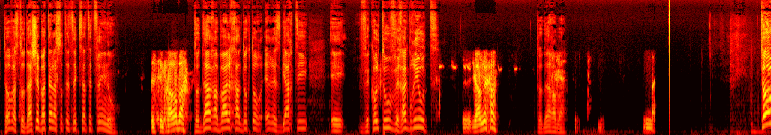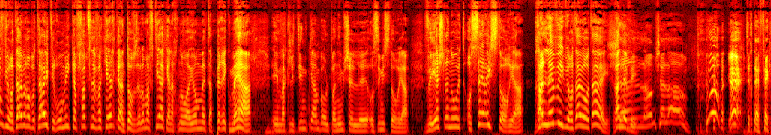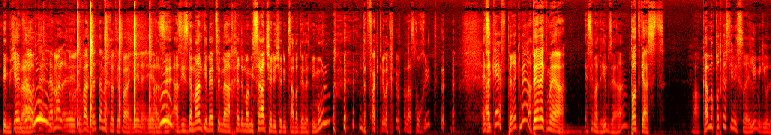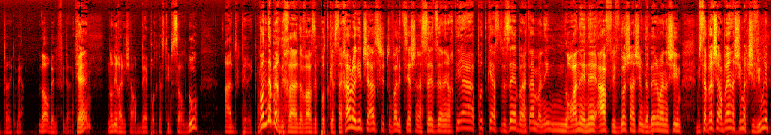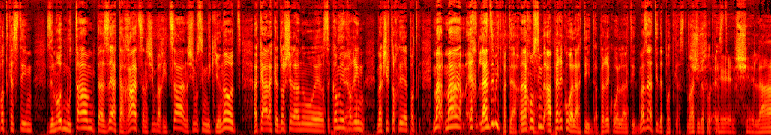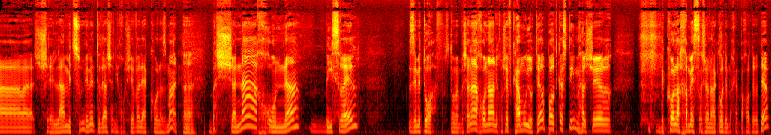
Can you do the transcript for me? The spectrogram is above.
טוב, אז תודה שבאת לעשות את זה קצת אצלנו. בשמחה רבה. תודה רבה לך, דוקטור ארז גחטי, אה, וכל טוב ורק בריאות. גם לך. תודה רבה. ביי. טוב, גבירותיי ורבותיי, תראו מי קפץ לבקר כאן. טוב, זה לא מפתיע, כי אנחנו היום את הפרק 100 אה, מקליטים כאן באולפנים של אה, עושים היסטוריה, ויש לנו את עושה ההיסטוריה, רן לוי, גבירותיי ורבותיי. רן לוי. שלום, שלום. צריך את האפקטים כן, של ה... כן, זהו, למה, תובל, תן את המחיאות כפיים, הנה. אז הזדמנתי בעצם מהחדר, מהמשרד שלי שנמצא בדלת ממול, דפקתי לכם על הזכוכית. איזה כיף, פרק 100. פרק 100. איזה מדהים זה, אה? פודקאסט. וואו, כמה פודקאסטים ישראלים הגיעו לפרק 100? לא הרבה לפי דעתי. כן? לא נראה לי שהרבה פודקאסטים שרדו. עד פרק. בוא נדבר בכלל על הדבר הזה, פודקאסט. אני חייב להגיד שאז כשתובל הציע שנעשה את זה, אני אמרתי, יא, פודקאסט וזה, בינתיים אני נורא נהנה אף לפגוש אנשים, לדבר עם אנשים. מסתבר שהרבה אנשים מקשיבים לפודקאסטים, זה מאוד מותאם, אתה זה, אתה רץ, אנשים בריצה, אנשים עושים ניקיונות, הקהל הקדוש שלנו אה, עושה כל מיני דברים, מקשיב תוך כדי לפודקאסט. מה, מה, איך, לאן זה מתפתח? אנחנו עושים, הפרק הוא על העתיד, הפרק הוא על העתיד. מה זה עתיד הפודקאסט? מה עתיד הפודקאסט? אה, שאלה, שאלה מצוינת, אתה יודע, שאני חושב עליה כל הזמן. אה. בשנה האחרונה בישראל זה מטורף. זאת אומרת, בשנה האחרונה אני חושב קמו יותר פודקאסטים מאשר בכל ה-15 שנה קודם לכן, פחות או יותר.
